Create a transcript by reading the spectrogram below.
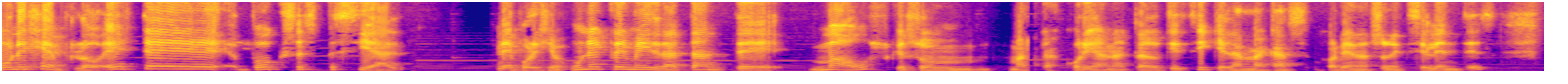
un ejemplo, este box especial tiene, por ejemplo, una crema hidratante Mouse, que son marcas coreanas, claro que sí, que las marcas coreanas son excelentes.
